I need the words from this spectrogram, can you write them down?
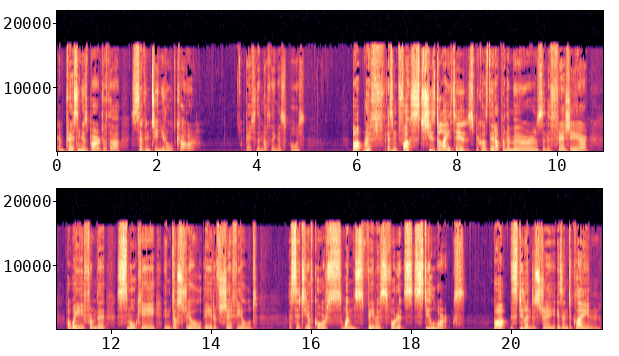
impressing his bird with a 17 year old car. Better than nothing, I suppose. But Ruth isn't fussed, she's delighted because they're up in the moors in the fresh air, away from the smoky industrial air of Sheffield. A city, of course, once famous for its steelworks. But the steel industry is in decline.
